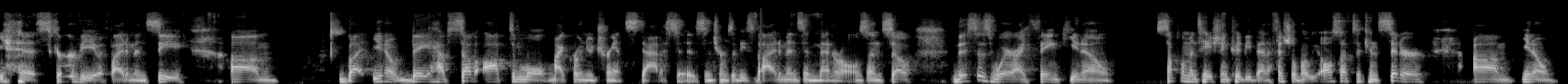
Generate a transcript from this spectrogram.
scurvy with vitamin c. Um, but you know they have suboptimal micronutrient statuses in terms of these vitamins and minerals. And so this is where i think you know supplementation could be beneficial but we also have to consider um, you know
